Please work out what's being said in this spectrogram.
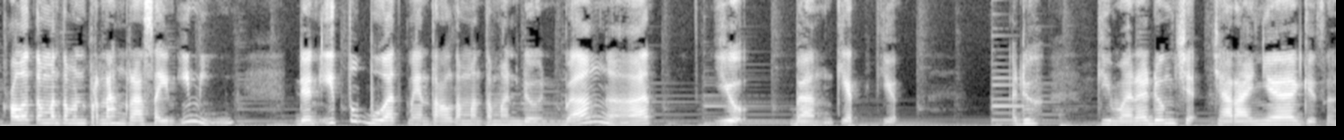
Kalau teman-teman pernah ngerasain ini, dan itu buat mental teman-teman down banget, yuk bangkit yuk. Aduh, gimana dong caranya gitu.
